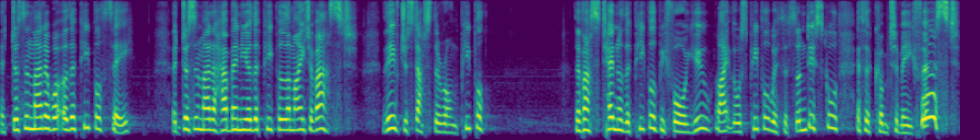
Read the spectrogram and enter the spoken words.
It doesn't matter what other people say. It doesn't matter how many other people they might have asked. They've just asked the wrong people. They've asked 10 other people before you, like those people with the Sunday school. If they'd come to me first,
